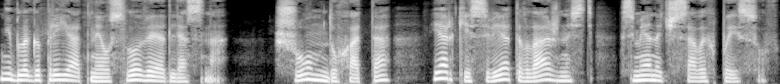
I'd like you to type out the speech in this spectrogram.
неблагоприятные условия для сна шум, духота, яркий свет, влажность, смена часовых поясов.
